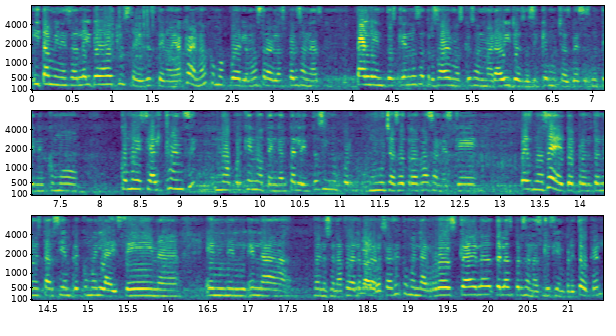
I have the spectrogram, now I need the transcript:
Y también esa es la idea de que ustedes estén hoy acá, ¿no? Como poderle mostrar a las personas talentos que nosotros sabemos que son maravillosos y que muchas veces no tienen como como ese alcance, no porque no tengan talento, sino por muchas otras razones que, pues no sé, de pronto no estar siempre como en la escena, en, el- en la, bueno, suena feo la La palabra casi, como en la rosca de, la- de las personas que siempre tocan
